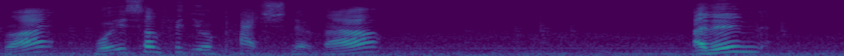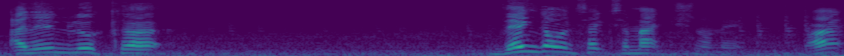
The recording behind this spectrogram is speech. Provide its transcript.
right? What is something you're passionate about? And then and then look at then go and take some action on it, right?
